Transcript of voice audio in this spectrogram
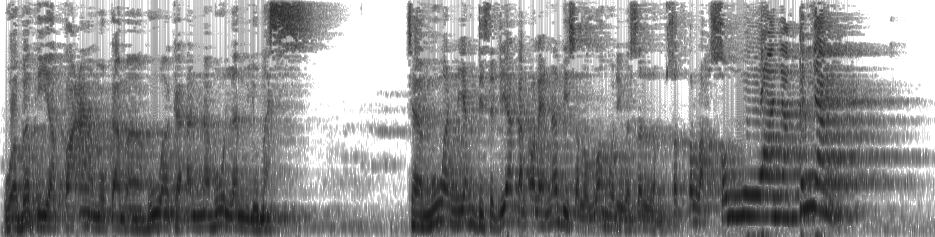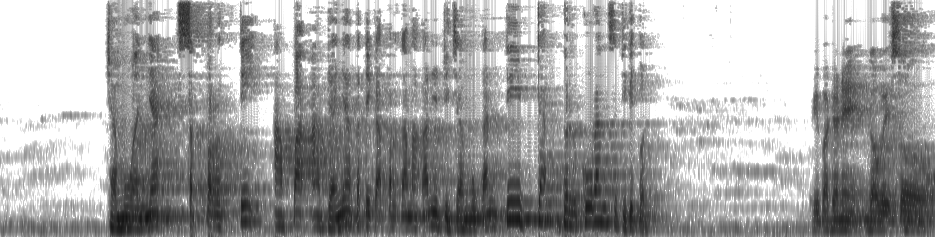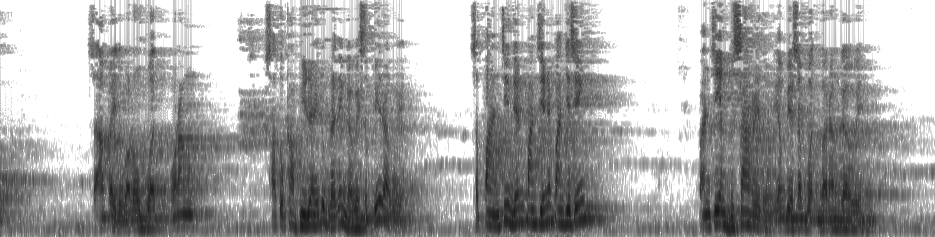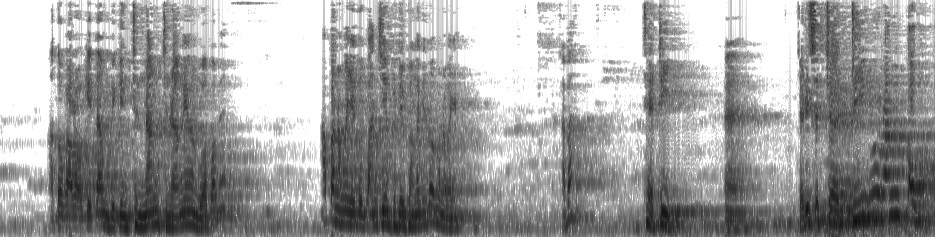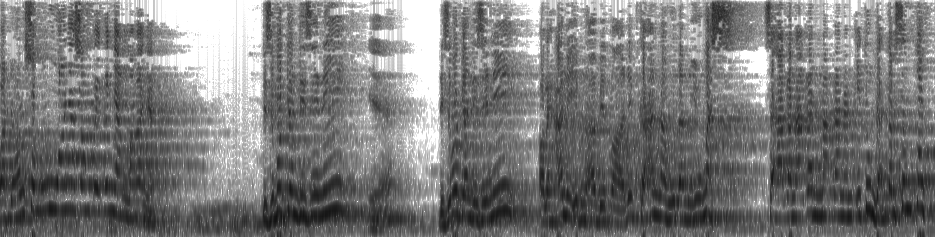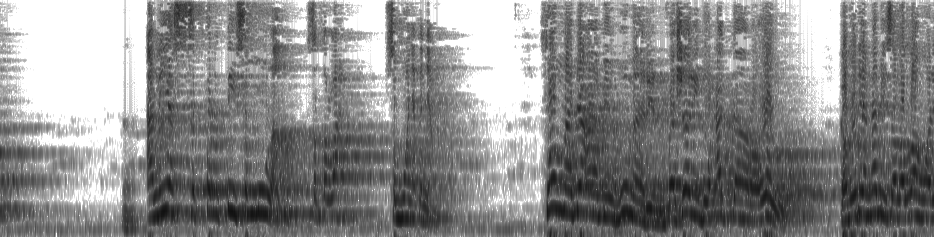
Wa baqiya ta'amu kama huwa ka'annahu lam yumas. Jamuan yang disediakan oleh Nabi Shallallahu Alaihi Wasallam setelah semuanya kenyang, jamuannya seperti apa adanya ketika pertama kali dijamukan tidak berkurang sedikit pun daripada nih gawe so seapa itu kalau buat orang satu kabilah itu berarti gawe sepira aku ya sepanci dan pancinya panci sing panci yang besar itu yang biasa buat barang gawe atau kalau kita bikin jenang, jenangnya nganggo apa kan? Apa namanya itu panci yang gede banget itu apa namanya? Apa? Jadi. Nah, jadi sejadi orang top, padahal semuanya sampai kenyang makanya. Disebutkan di sini, ya, disebutkan di sini oleh Ali ibnu Abi Thalib, ka'annahu lam yumas. Seakan-akan makanan itu nggak tersentuh alias seperti semula setelah semuanya kenyang. Thumma da'a bi ghumarin fasharibu hatta. Kemudian Nabi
